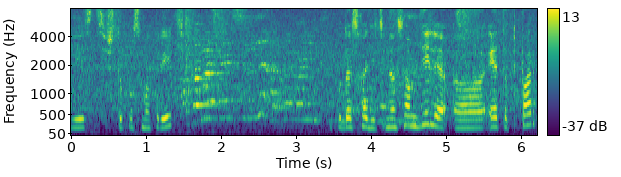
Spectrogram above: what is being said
есть что посмотреть, куда сходить. И на самом деле э, этот парк,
